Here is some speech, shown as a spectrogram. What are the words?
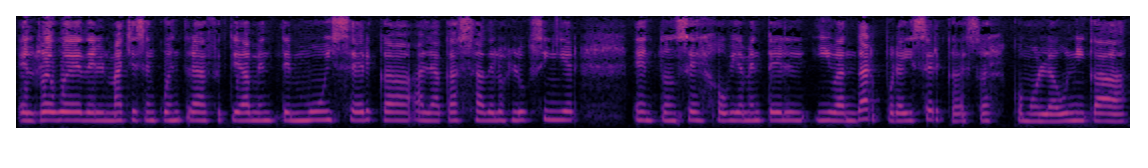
el rehue del Mache se encuentra efectivamente muy cerca a la casa de los Luxinger, entonces obviamente él iba a andar por ahí cerca, eso es como la única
